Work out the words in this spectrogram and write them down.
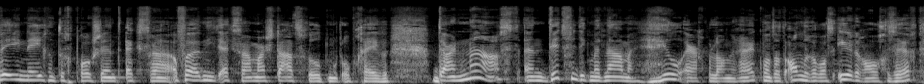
92% extra, of uh, niet extra, maar staatsschuld moet opgeven. Daarnaast, en dit vind ik met name heel erg belangrijk, want dat andere was eerder al gezegd.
